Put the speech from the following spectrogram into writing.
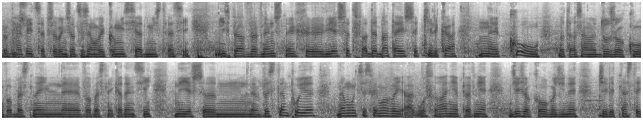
Również. Wiceprzewodniczący Sejmowej Komisji Administracji i Spraw Wewnętrznych. Y, Jeszcze trwa debata, jeszcze kilka y, kół, bo teraz mamy dużo kół w obecnej, y, w obecnej kadencji. Jeszcze mm, występuje na ulicy Sejmowej, a głosowanie pewnie gdzieś około godziny 19.15,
